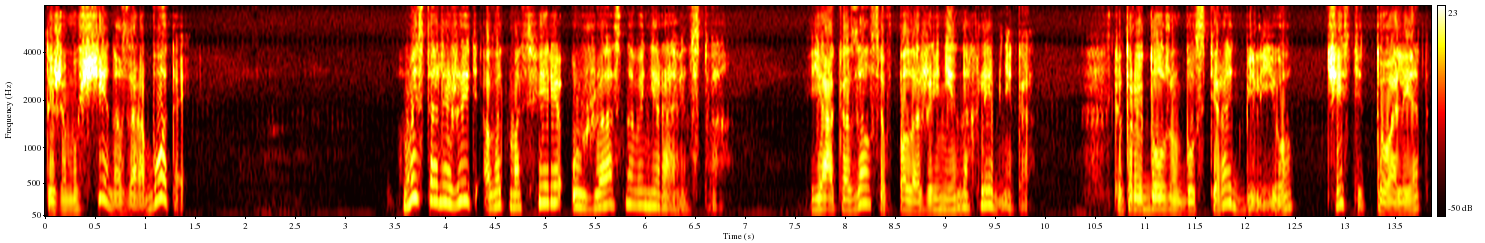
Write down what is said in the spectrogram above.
Ты же мужчина, заработай. Мы стали жить в атмосфере ужасного неравенства. Я оказался в положении нахлебника, который должен был стирать белье, чистить туалет,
